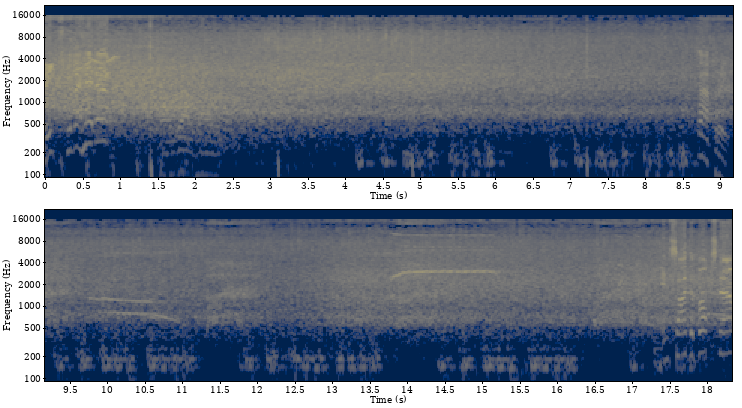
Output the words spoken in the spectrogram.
Leaps for the header. Oh, well held. Fabri. Inside the box now.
